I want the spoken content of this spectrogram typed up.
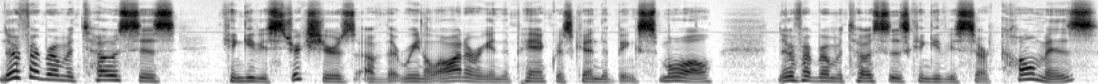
Neurofibromatosis can give you strictures of the renal artery and the pancreas can end up being small. Neurofibromatosis can give you sarcomas.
